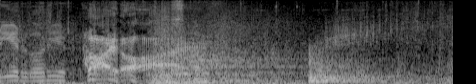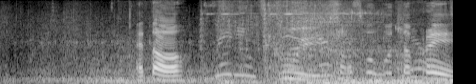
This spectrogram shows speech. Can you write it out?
Courier. Hi, hi. Eto. Uy, been pupunta pre.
